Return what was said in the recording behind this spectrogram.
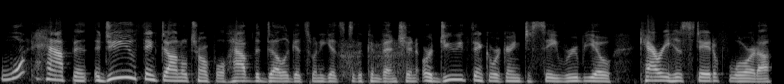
what happened? Do you think Donald Trump will have the delegates when he gets to the convention, or do you think we're going to see Rubio carry his state of Florida,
